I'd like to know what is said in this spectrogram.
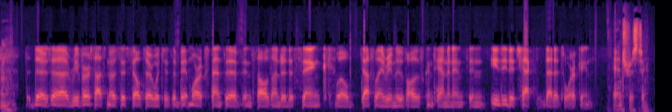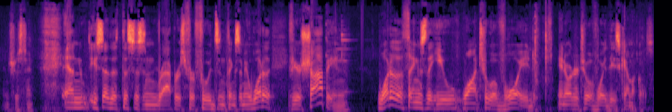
Mm-hmm. There's a reverse osmosis filter, which is a bit more expensive, installs under the sink, will definitely remove all those contaminants and easy to check that it's working. Interesting, interesting. And you said that this is in wrappers for foods and things. I mean, what are, if you're shopping, what are the things that you want to avoid in order to avoid these chemicals?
